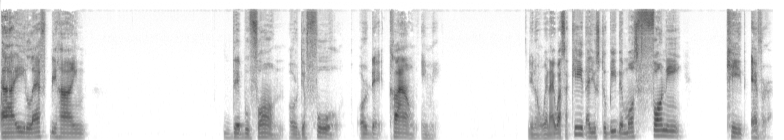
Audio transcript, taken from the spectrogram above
I left behind the buffoon or the fool or the clown in me. You know, when I was a kid, I used to be the most funny kid ever.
